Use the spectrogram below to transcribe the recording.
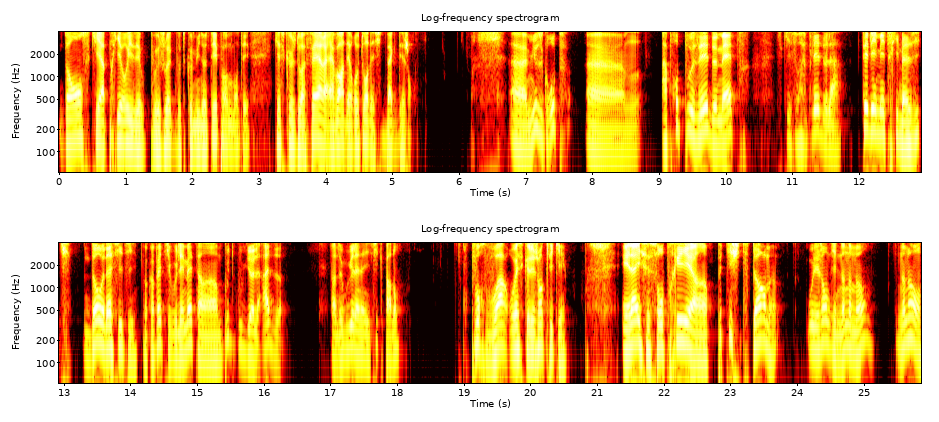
dans ce qui est à prioriser. Vous pouvez jouer avec votre communauté pour demander qu'est-ce que je dois faire et avoir des retours, des feedbacks des gens. Euh, Muse Group euh, a proposé de mettre ce qu'ils ont appelé de la télémétrie basique dans Audacity. Donc en fait, ils voulaient mettre un bout de Google Ads, enfin de Google Analytics, pardon, pour voir où est-ce que les gens cliquaient. Et là, ils se sont pris un petit shitstorm où les gens disent non, non, non, non, non,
